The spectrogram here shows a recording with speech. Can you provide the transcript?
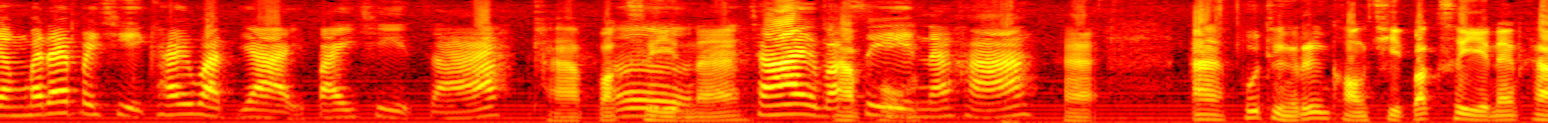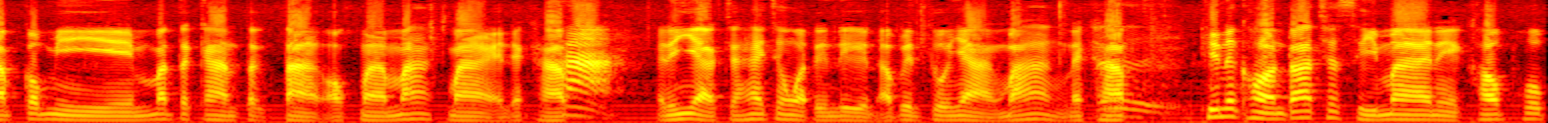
ยังไม่ได้ไปฉีดไข้หวัดใหญ่ไปฉีดซะครับวัคซีนนะเออใช่วัคซีนครับผมนะคะฮะ อะพูดถึงเรื่องของฉีดวัคซีนนะครับ ก็มีมาตรการต่างๆออกมามากมายนะครับ ค่ะอันนี้อยากจะให้จังหวัดอื่นๆ เอาเป็นตัวอย่างบ้างนะครับ เออ ที่นครราชสีมาเนี่ยเขาพบ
